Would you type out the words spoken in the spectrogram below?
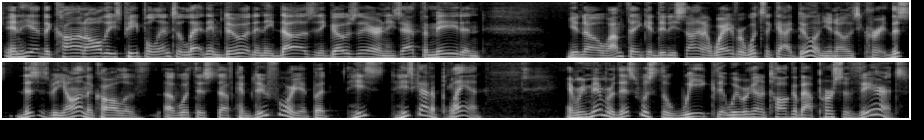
And he had to con all these people into letting him do it, and he does, and he goes there, and he's at the meet, and you know, I'm thinking, did he sign a waiver? What's the guy doing? You know, he's cra- this this is beyond the call of of what this stuff can do for you. But he's he's got a plan. And remember, this was the week that we were going to talk about perseverance.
